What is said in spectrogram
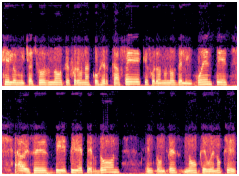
que los muchachos no se fueron a coger café, que fueron unos delincuentes, a veces pide, perdón, entonces, no, qué bueno que,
